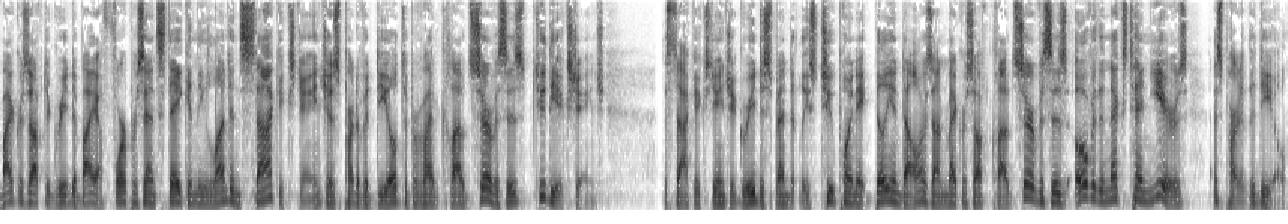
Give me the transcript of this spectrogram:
Microsoft agreed to buy a 4% stake in the London Stock Exchange as part of a deal to provide cloud services to the exchange. The stock exchange agreed to spend at least $2.8 billion on Microsoft Cloud services over the next 10 years as part of the deal.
